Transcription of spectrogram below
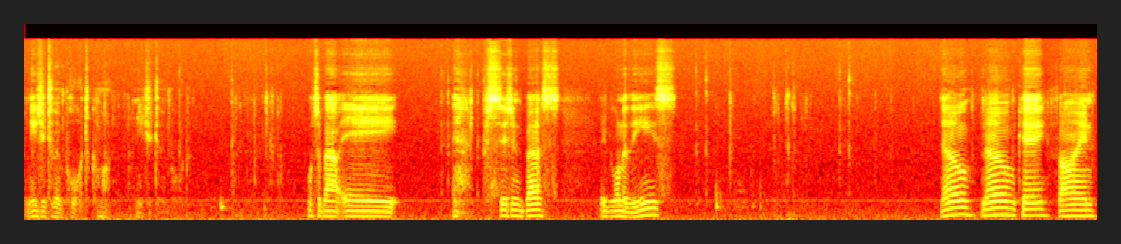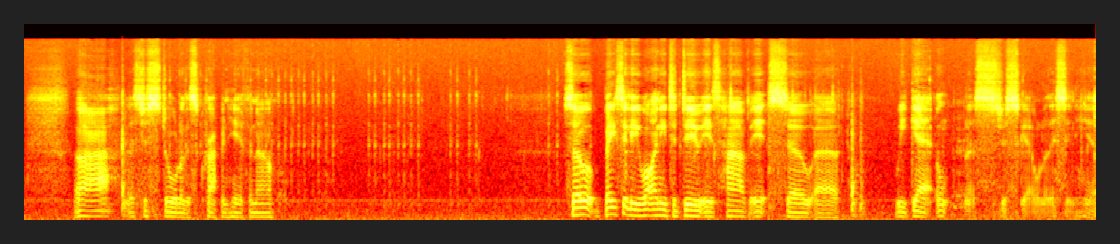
I need you to import. Come on, I need you to import. What about a precision bus? Maybe one of these? No, no, okay, fine. Ah, let's just store all of this crap in here for now. So basically what I need to do is have it so uh, we get, oh, let's just get all of this in here.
